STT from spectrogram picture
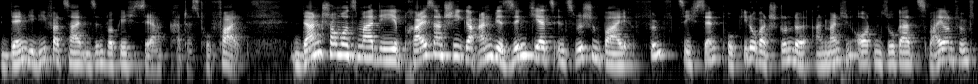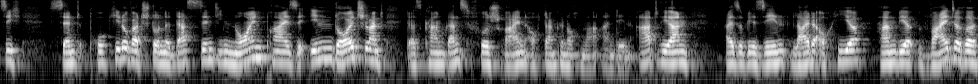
denn die Lieferzeiten sind wirklich sehr katastrophal. Dann schauen wir uns mal die Preisanstiege an. Wir sind jetzt inzwischen bei 50 Cent pro Kilowattstunde, an manchen Orten sogar 52 Cent pro Kilowattstunde. Das sind die neuen Preise in Deutschland. Das kam ganz frisch rein. Auch danke nochmal an den Adrian. Also wir sehen leider auch hier haben wir weitere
